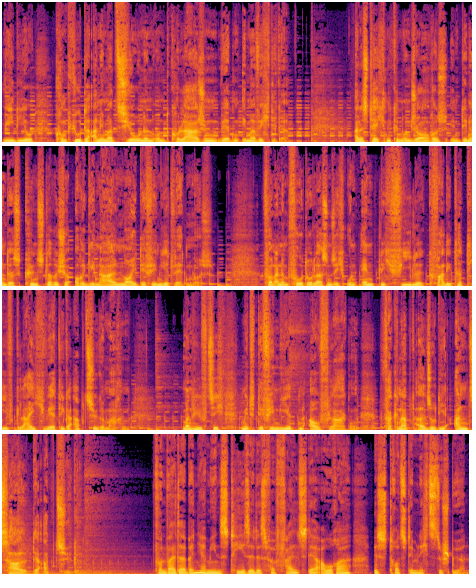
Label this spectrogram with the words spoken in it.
Video, Computeranimationen und Collagen werden immer wichtiger. Alles Techniken und Genres, in denen das künstlerische Original neu definiert werden muss. Von einem Foto lassen sich unendlich viele qualitativ gleichwertige Abzüge machen. Man hilft sich mit definierten Auflagen, verknappt also die Anzahl der Abzüge. Von Walter Benjamins These des Verfalls der Aura ist trotzdem nichts zu spüren.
